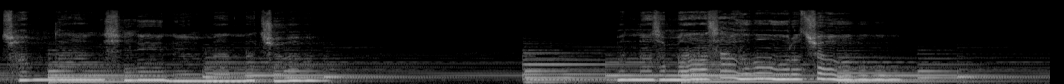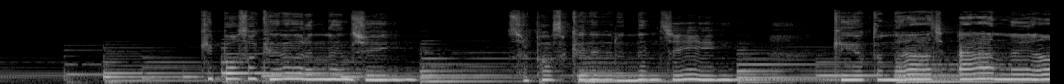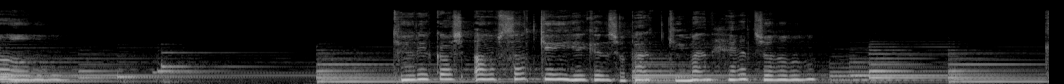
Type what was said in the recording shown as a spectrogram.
처음 당신을 만났죠. 만나자마자 울었죠. 기뻐서 그랬는지 슬퍼서 그랬는지 기억도 나지 않네요. 드릴 것이 없었기에 그저 받기만 했죠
